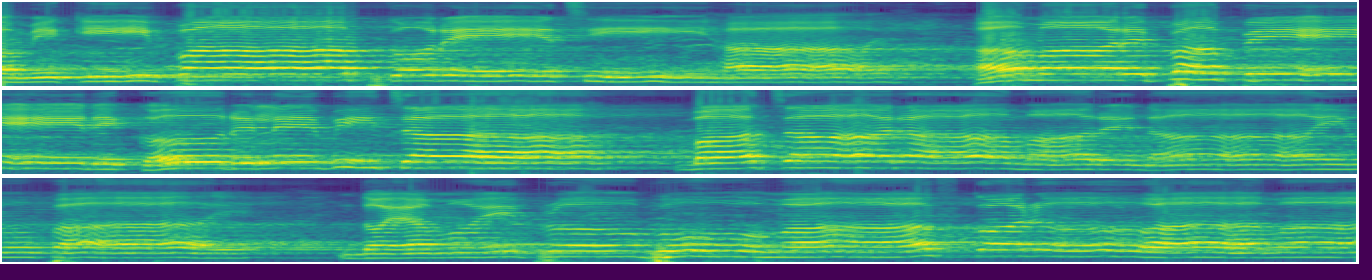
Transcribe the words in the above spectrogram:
আমি কি পাপ করেছি? হায়, আমার পাপের করলে বিচার, বাচার আমার নাই উপায়। দয়াময় প্রভু মাফ করো আমায়,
